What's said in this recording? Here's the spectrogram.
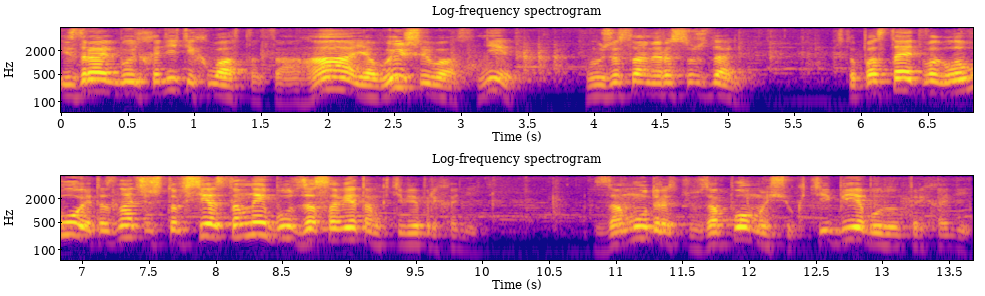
Израиль будет ходить и хвастаться. Ага, я выше вас. Нет, мы уже с вами рассуждали. Что поставить во главу, это значит, что все остальные будут за советом к тебе приходить. За мудростью, за помощью к тебе будут приходить.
